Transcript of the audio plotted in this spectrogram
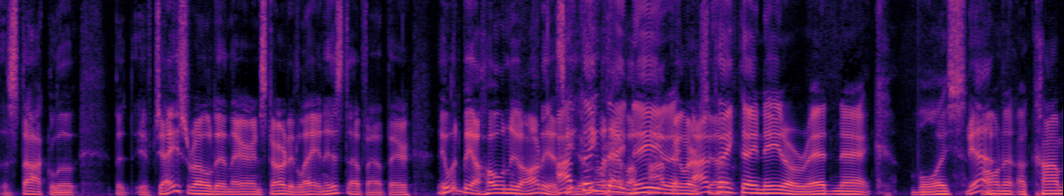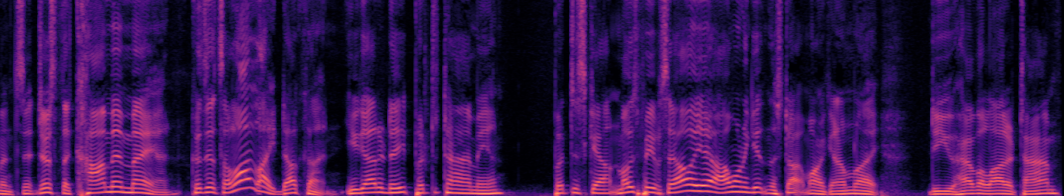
the stock look. But if Jase rolled in there and started laying his stuff out there, it would be a whole new audience. I He- he think would they need. popular A, I show. think they need a redneck voice Yeah. on it, a common sense, just the common man, because it's a lot like duck hunting. You got to do put the time in, put the scout. Most people say, "Oh yeah, I want to get in the stock market." I'm like, "Do you have a lot of time?"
